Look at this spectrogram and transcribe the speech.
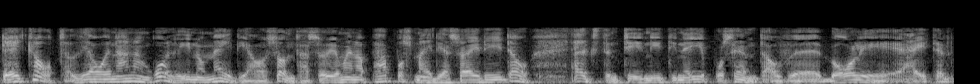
Det är klart, vi har en annan roll inom media och sånt. Alltså jag menar pappersmedia så är det idag ägs den till 99 procent av eh, borgerligheten,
